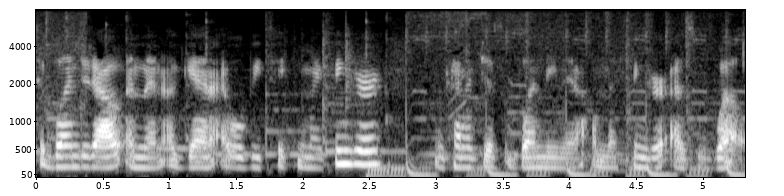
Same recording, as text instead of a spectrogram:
to blend it out and then again I will be taking my finger and kind of just blending it out on my finger as well.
